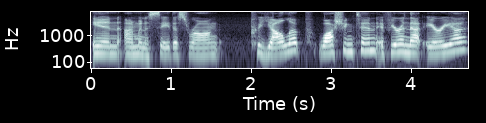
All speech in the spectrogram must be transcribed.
in, I'm going to say this wrong, Puyallup, Washington, if you're in that area,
